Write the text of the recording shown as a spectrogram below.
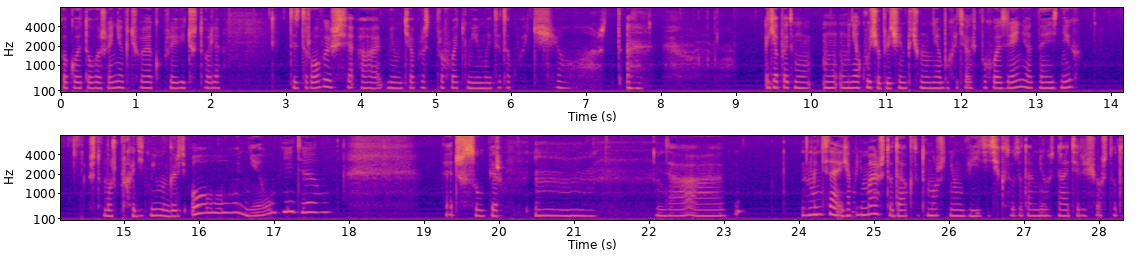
какое-то уважение к человеку проявить, что ли. Ты здороваешься, а мимо тебя просто проходит мимо, и ты такой, черт. Я поэтому... У меня куча причин, почему мне бы хотелось плохое зрение. Одна из них, что можешь проходить мимо и говорить, о, не увидел. Это ж супер. Да, ну, не знаю, я понимаю, что да, кто-то может не увидеть, кто-то там не узнать или еще что-то.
